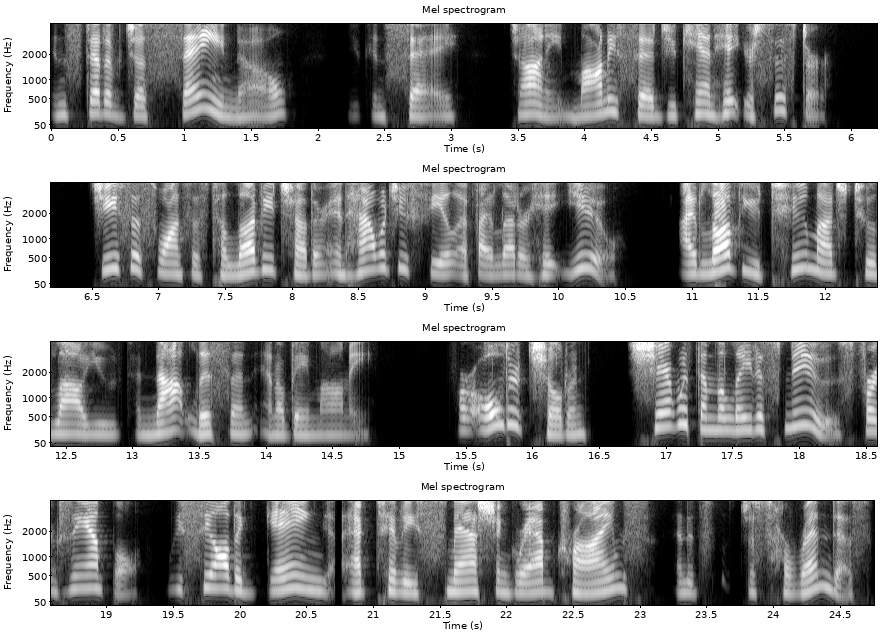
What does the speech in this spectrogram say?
instead of just saying no. You can say, Johnny, mommy said you can't hit your sister. Jesus wants us to love each other, and how would you feel if I let her hit you? I love you too much to allow you to not listen and obey mommy. For older children, share with them the latest news. For example, we see all the gang activity smash and grab crimes, and it's just horrendous.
